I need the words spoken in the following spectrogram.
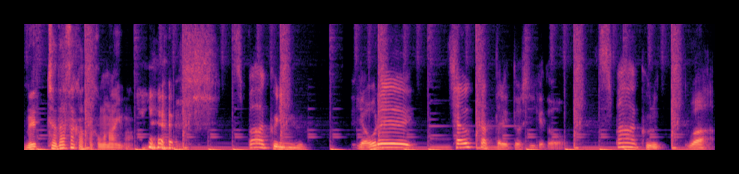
めっちゃダサかったかもな今 スパークリング。いや、俺、ちゃうかったら言ってほしいけど、スパークルは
